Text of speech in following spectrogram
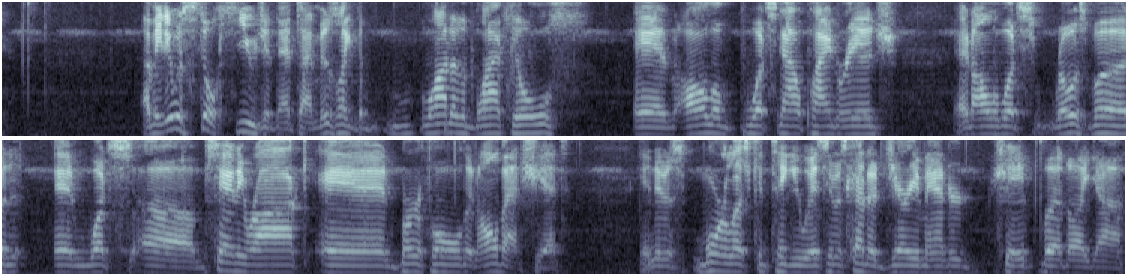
I mean, it was still huge at that time. It was like the a lot of the Black Hills and all of what's now Pine Ridge, and all of what's Rosebud and what's um, Standing Rock and Berthold and all that shit. And it was more or less contiguous. It was kind of gerrymandered shape, but like uh,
